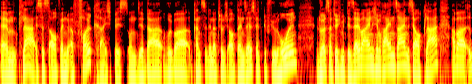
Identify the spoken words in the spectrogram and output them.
Ähm, klar ist es auch, wenn du erfolgreich bist und dir darüber kannst du dir natürlich auch dein Selbstwertgefühl holen. Du sollst natürlich mit dir selber eigentlich im Reinen sein, ist ja auch klar. Aber äh,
